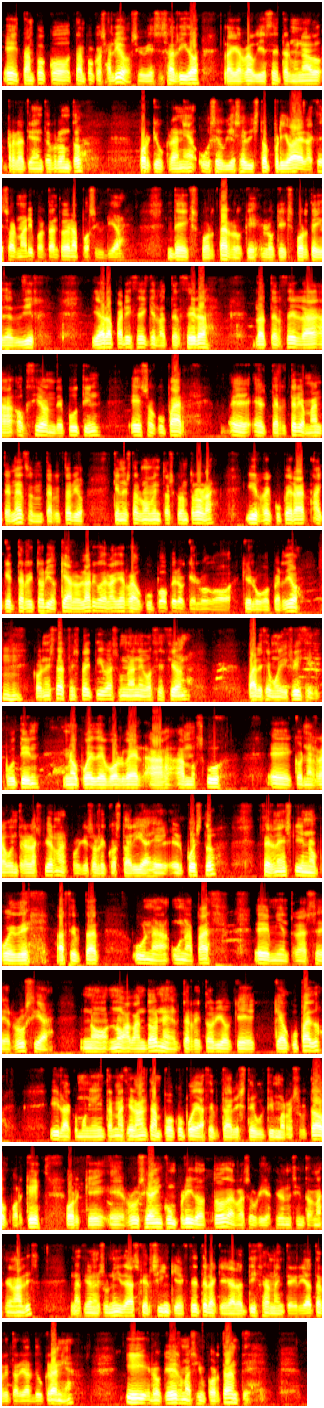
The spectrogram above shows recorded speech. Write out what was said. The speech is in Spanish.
eh, tampoco tampoco salió. Si hubiese salido, la guerra hubiese terminado relativamente pronto porque Ucrania se hubiese visto privada del acceso al mar y por tanto de la posibilidad de exportar lo que lo que exporte y de vivir. Y ahora parece que la tercera la tercera opción de Putin es ocupar eh, el territorio, mantenerse en el territorio que en estos momentos controla y recuperar aquel territorio que a lo largo de la guerra ocupó pero que luego, que luego perdió. Con estas perspectivas una negociación parece muy difícil. Putin no puede volver a, Moscú eh, con el rabo entre las piernas porque eso le costaría el, el puesto. Zelensky no puede aceptar una, una paz eh, mientras eh, Rusia no, no abandone el territorio que, ha ocupado y la comunidad internacional tampoco puede aceptar este último resultado. ¿Por qué? Porque eh, Rusia ha incumplido todas las obligaciones internacionales, Naciones Unidas, Helsinki, etcétera, que garantizan la integridad territorial de Ucrania. Y lo que es más importante,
